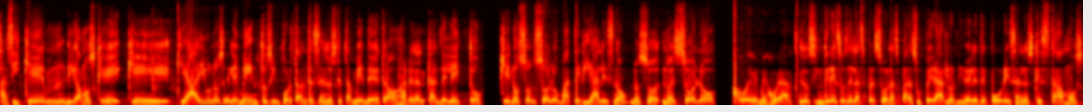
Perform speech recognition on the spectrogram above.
Así que mm, digamos que, que, que, hay unos elementos importantes en los que también debe trabajar el alcalde electo, que no son solo materiales, ¿no? No, no es solo eh, mejorar los ingresos de las personas para superar los niveles de pobreza en los que estamos.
